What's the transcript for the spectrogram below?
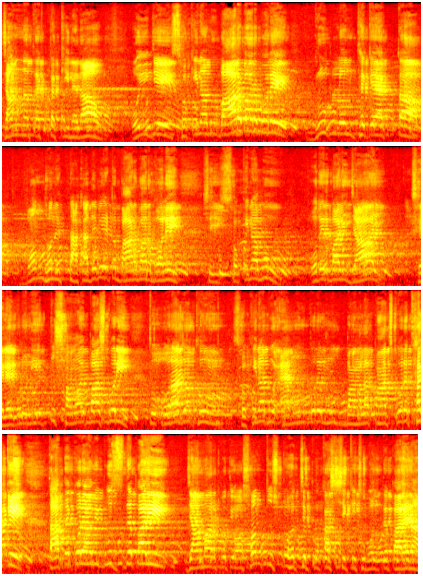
জান্নাত একটা কিনে দাও। ওই যে সকিনাবু বারবার বলে, গ্রুপ লোন থেকে একটা বন্ধনের টাকা দেবে এটা বারবার বলে সেই সকিনাবু ওদের বাড়ি যায় ছেলেগুলো নিয়ে একটু সময় পাস করি, তো ওরা যখন সকিনাবু এমন করে মুখ বাংলা পাঁচ করে থাকে, তাতে করে আমি বুঝতে পারি যে আমার প্রতি অসন্তুষ্ট হচ্ছে প্রকাশ্যে কিছু বলতে পারে না।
